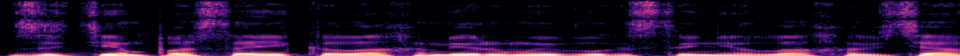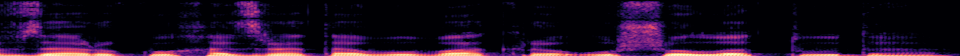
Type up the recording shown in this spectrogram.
Затем посланник Аллаха, мир ему и благословение Аллаха, взяв за руку Хазрата Абу Бакра, ушел оттуда.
